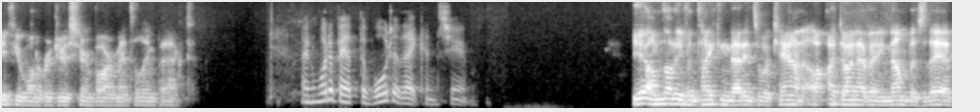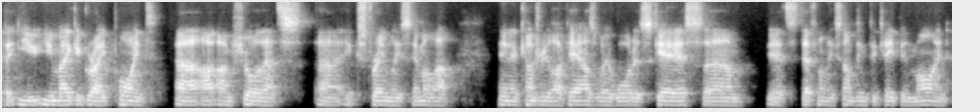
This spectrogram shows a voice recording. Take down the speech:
if you want to reduce your environmental impact And what about the water they consume? Yeah, I'm not even taking that into account. I, I don't have any numbers there, but you you make a great point. Uh, I, I'm sure that's uh, extremely similar in a country like ours where water's scarce. Um, yeah, it's definitely something to keep in mind.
